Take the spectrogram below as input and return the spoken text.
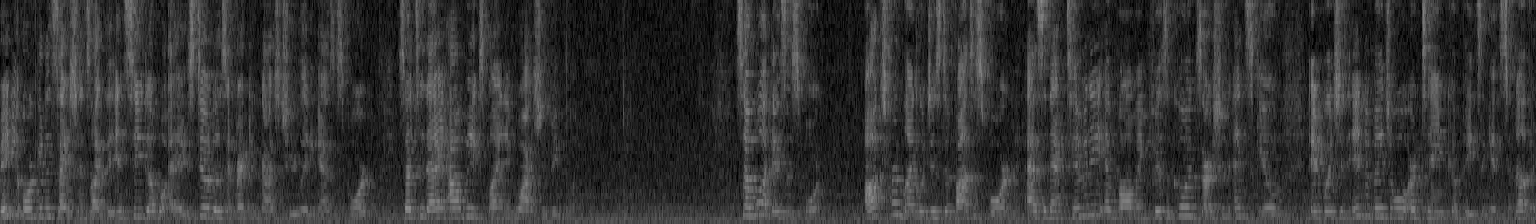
Many organizations like the NCAA still doesn't recognize cheerleading as a sport, so today I'll be explaining why it should be one. So what is a sport? Oxford Languages defines a sport as an activity involving physical exertion and skill in which an individual or team competes against another.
